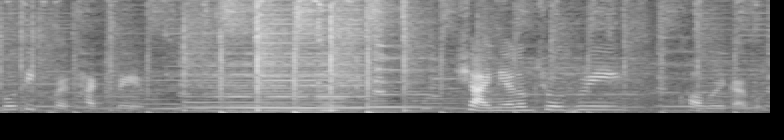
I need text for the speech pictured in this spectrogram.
প্রতীক হয়ে থাকবে। শাইনি আলম চৌধুরী, খবরের কাগজ।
